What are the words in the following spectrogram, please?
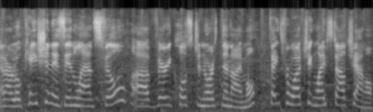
And our location is in Lantzville, uh, very close to North Nanaimo. Thanks for watching Lifestyle Channel.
